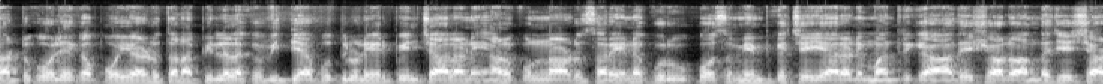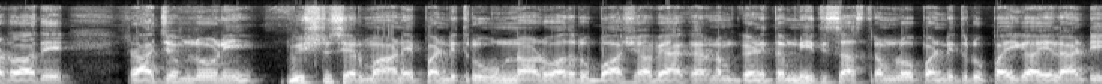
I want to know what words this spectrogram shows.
తట్టుకోలేకపోయాడు. తన పిల్లలకు విద్యాబుద్ధులు నేర్పించాలని అనుకున్నాడు. సరైన గురువు కోసం ఎంపిక చేయాలని మంత్రికి ఆదేశాలు అందజేశాడు. అదే రాజ్యంలోని విష్ణు శర్మ అనే పండితుడు ఉన్నాడు. అతడు భాష వ్యాకరణం గణితం నీతి శాస్త్రంలో పండితుడు. పైగా ఎలాంటి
